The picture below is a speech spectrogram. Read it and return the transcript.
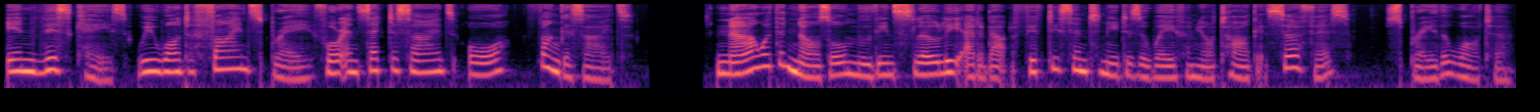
In this case, we want a fine spray for insecticides or fungicides. Now with the nozzle moving slowly at about 50 centimeters away from your target surface, spray the water.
